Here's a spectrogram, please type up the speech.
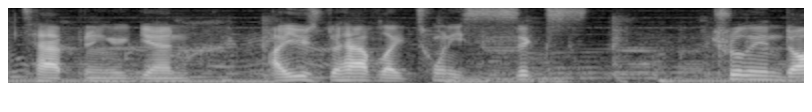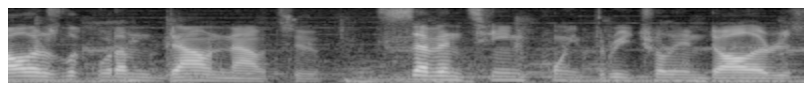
It's happening again. I used to have like 26 trillion dollars. Look what I'm down now to. 17.3 trillion dollars.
